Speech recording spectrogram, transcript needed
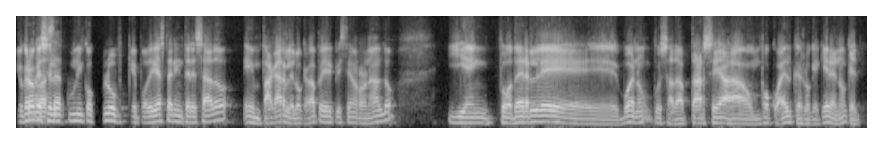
yo creo No que es el ser. único club que podría estar interesado en pagarle lo que va a pedir Cristiano Ronaldo y en poderle, bueno, pues adaptarse a un poco a él, que es lo que quiere, ¿no? Que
